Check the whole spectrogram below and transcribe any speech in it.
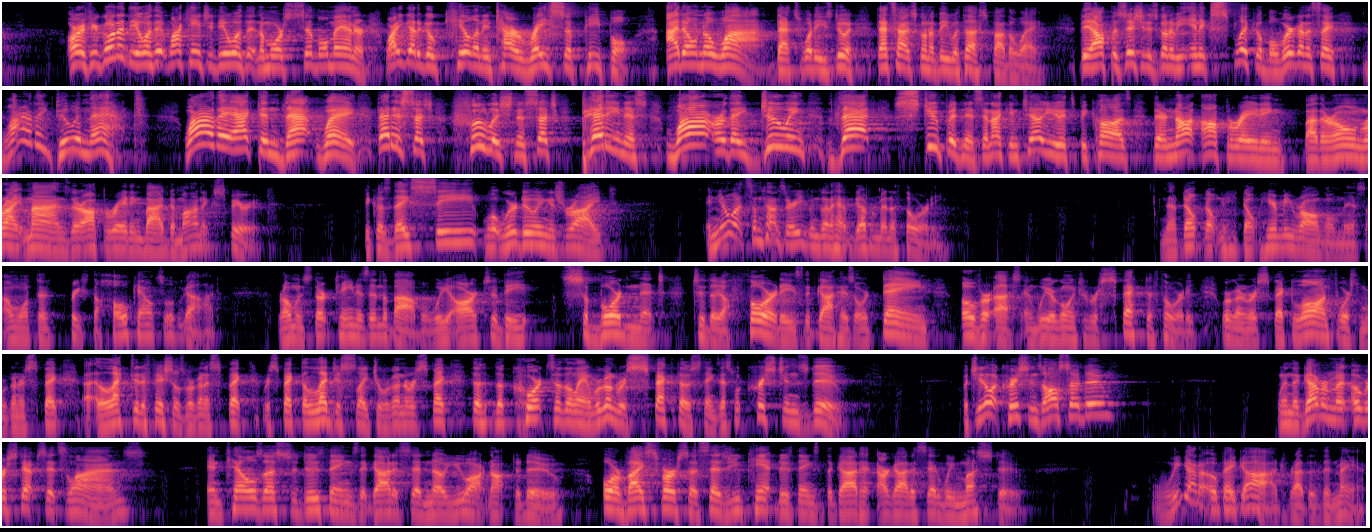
Or if you're going to deal with it, why can't you deal with it in a more civil manner? Why you got to go kill an entire race of people? I don't know why. That's what he's doing. That's how it's going to be with us, by the way. The opposition is going to be inexplicable. We're going to say, why are they doing that? Why are they acting that way? That is such foolishness, such pettiness. Why are they doing that stupidness? And I can tell you it's because they're not operating by their own right minds, they're operating by a demonic spirit. Because they see what we're doing is right. And you know what? Sometimes they're even going to have government authority. Now, don't, don't, don't hear me wrong on this. I want to preach the whole counsel of God. Romans 13 is in the Bible. We are to be subordinate to the authorities that God has ordained over us, and we are going to respect authority. We're going to respect law enforcement. We're going to respect uh, elected officials. We're going to respect, respect the legislature. We're going to respect the, the courts of the land. We're going to respect those things. That's what Christians do. But you know what Christians also do? When the government oversteps its lines and tells us to do things that God has said, no, you ought not to do, or vice versa, says you can't do things that God, our God has said we must do we got to obey God rather than man.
